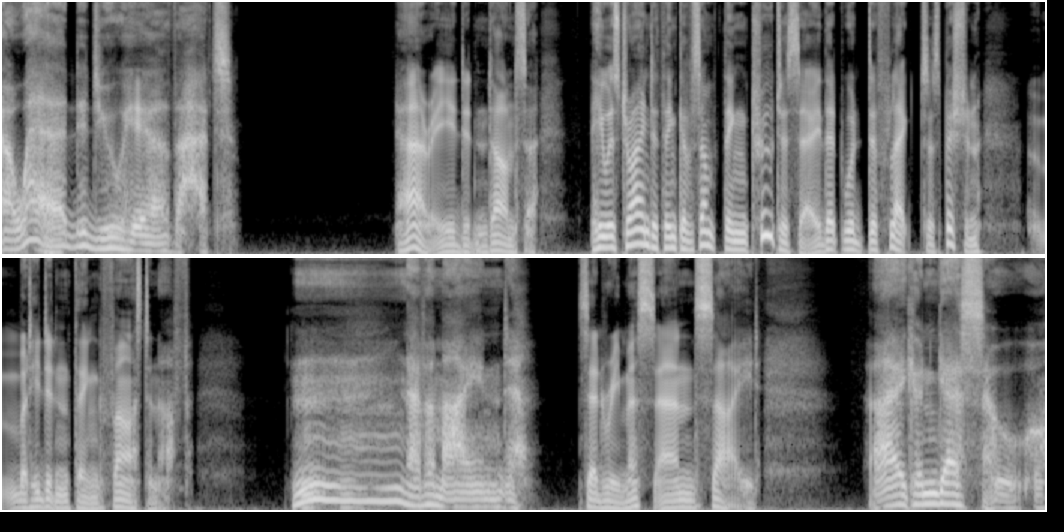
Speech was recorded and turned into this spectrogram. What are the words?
Uh, where did you hear that? Harry didn't answer. He was trying to think of something true to say that would deflect suspicion, but he didn't think fast enough. Hmm, never mind, said Remus and sighed. I can guess who.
